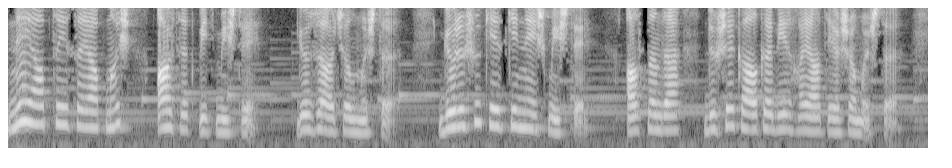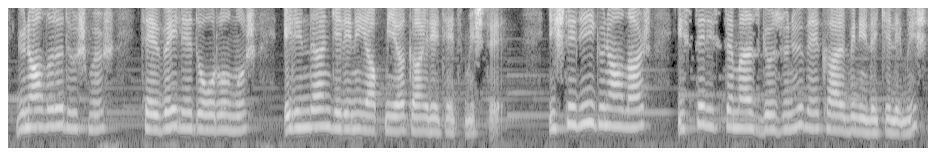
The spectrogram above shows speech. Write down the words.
Ne yaptıysa yapmış artık bitmişti. Gözü açılmıştı. Görüşü keskinleşmişti. Aslında düşe kalka bir hayat yaşamıştı. Günahlara düşmüş, tevbeyle doğrulmuş, elinden geleni yapmaya gayret etmişti. İşlediği günahlar ister istemez gözünü ve kalbini lekelemiş,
